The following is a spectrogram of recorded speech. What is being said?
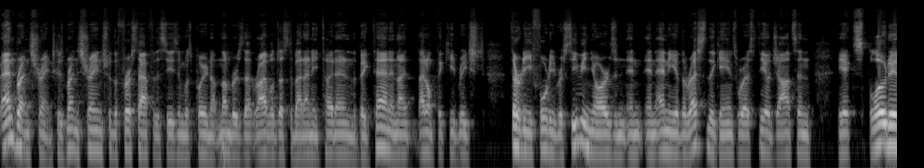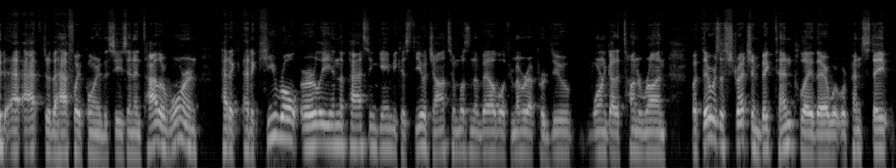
and Brenton Strange, because Brenton Strange for the first half of the season was putting up numbers that rival just about any tight end in the Big Ten. And I, I don't think he reached 30, 40 receiving yards in, in, in, any of the rest of the games. Whereas Theo Johnson, he exploded a- after the halfway point of the season. And Tyler Warren had a, had a key role early in the passing game because Theo Johnson wasn't available. If you remember at Purdue, Warren got a ton of run, but there was a stretch in Big Ten play there where, where Penn State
